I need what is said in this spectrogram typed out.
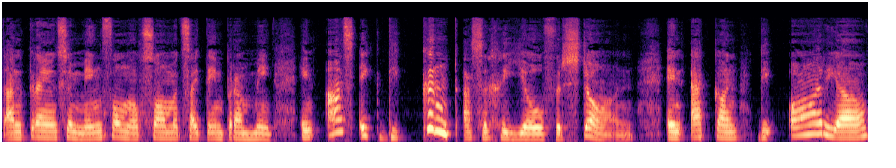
Dan kry ons 'n mengsel nog saam met sy temperament. En as ek die kind as 'n geheel verstaan en ek kan die area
